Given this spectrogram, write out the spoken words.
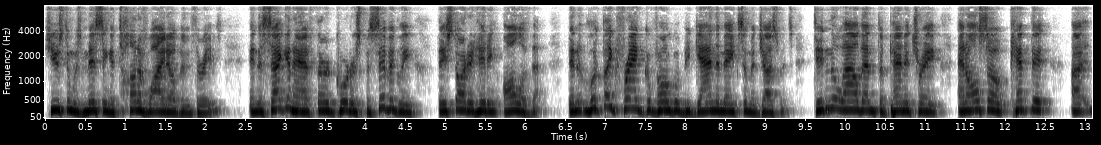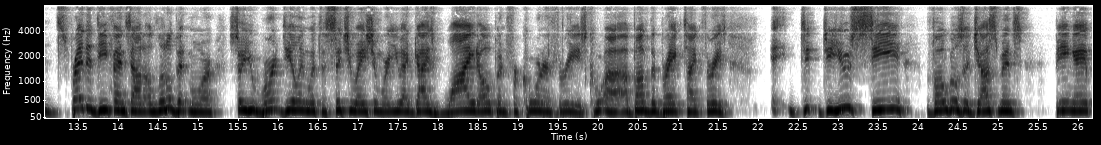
Houston was missing a ton of wide open threes. In the second half, third quarter specifically, they started hitting all of them. Then it looked like Frank Vogel began to make some adjustments, didn't allow them to penetrate, and also kept it uh, spread the defense out a little bit more so you weren't dealing with a situation where you had guys wide open for corner threes, uh, above the break type threes do, do you see Vogel's adjustments being able?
